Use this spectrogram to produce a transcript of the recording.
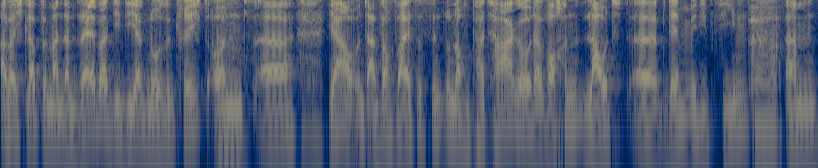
aber ich glaube, wenn man dann selber die Diagnose kriegt und äh, ja und einfach weiß, es sind nur noch ein paar Tage oder Wochen laut äh, der Medizin. Ähm,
